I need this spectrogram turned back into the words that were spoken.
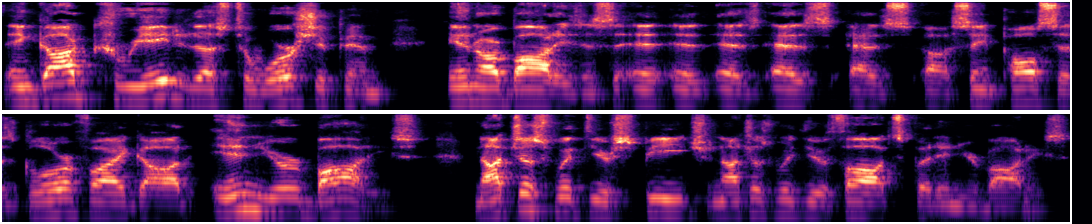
and God created us to worship Him in our bodies, as as as as uh, Saint Paul says, glorify God in your bodies, not just with your speech, not just with your thoughts, but in your bodies.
